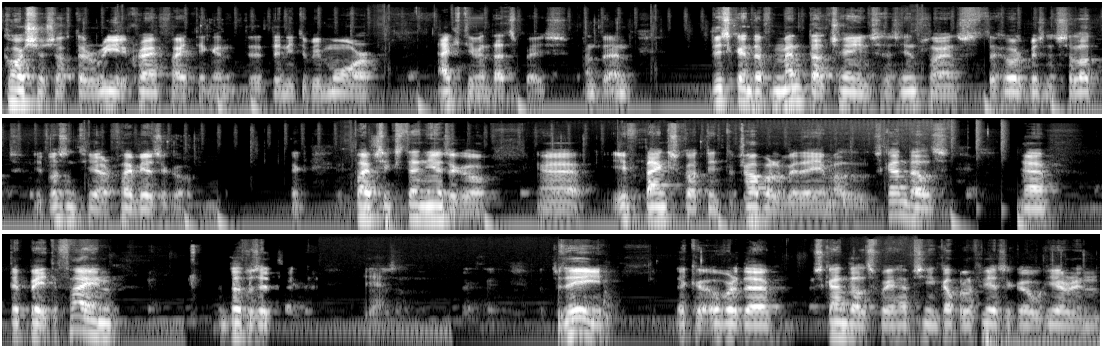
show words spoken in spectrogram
cautious of the real crime fighting and they need to be more active in that space and and this kind of mental change has influenced the whole business a lot. It wasn't here five years ago, like five, six, ten years ago. Uh, if banks got into trouble with AML scandals, uh, they paid a fine, and that was it. Yeah. Today, like uh, over the scandals we have seen a couple of years ago here in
